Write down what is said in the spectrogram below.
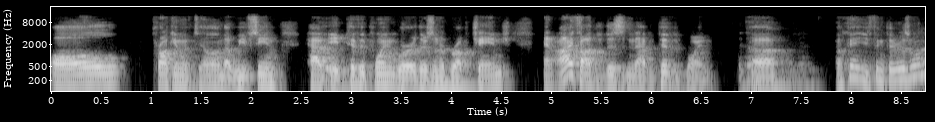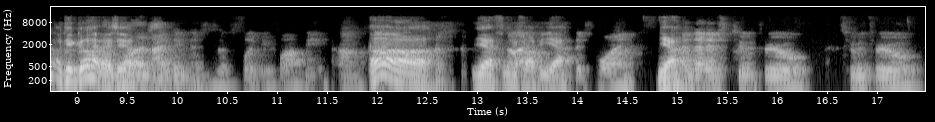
all perakim of that we've seen have a pivot point where there's an abrupt change, and I thought that this didn't have a pivot point. Uh, Okay, you think there is one? Okay, go ahead, Of Isaiah. I think this is a flippy floppy. Um, Ah, Yeah, so flippy I floppy. Yeah, It's one, yeah, and then it's two through two through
